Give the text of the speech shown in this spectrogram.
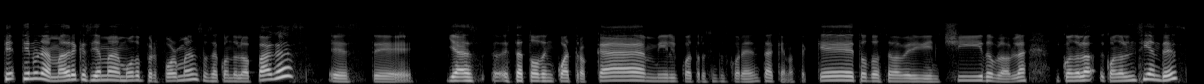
ti- tiene una madre que se llama modo performance, o sea, cuando lo apagas, este, ya es- está todo en 4K, 1440, que no sé qué, todo se va a ver bien chido, bla, bla. Y cuando lo, cuando lo enciendes,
